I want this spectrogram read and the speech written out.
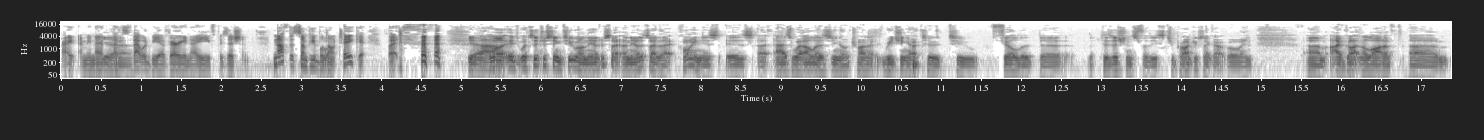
Right? I mean, that, Yeah. that's, that would be a very naive position. Not that some people don't take it, but yeah. um, well, it, what's interesting too on the other side on the other side of that coin is is uh, as well as you know trying to reaching out to to fill the the, the positions for these two projects I got going. Um, I've gotten a lot of um,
